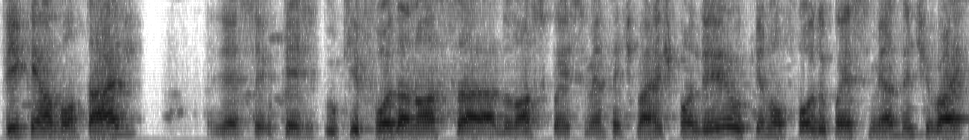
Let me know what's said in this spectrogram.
fiquem à vontade. É, o que for da nossa, do nosso conhecimento a gente vai responder, o que não for do conhecimento a gente vai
